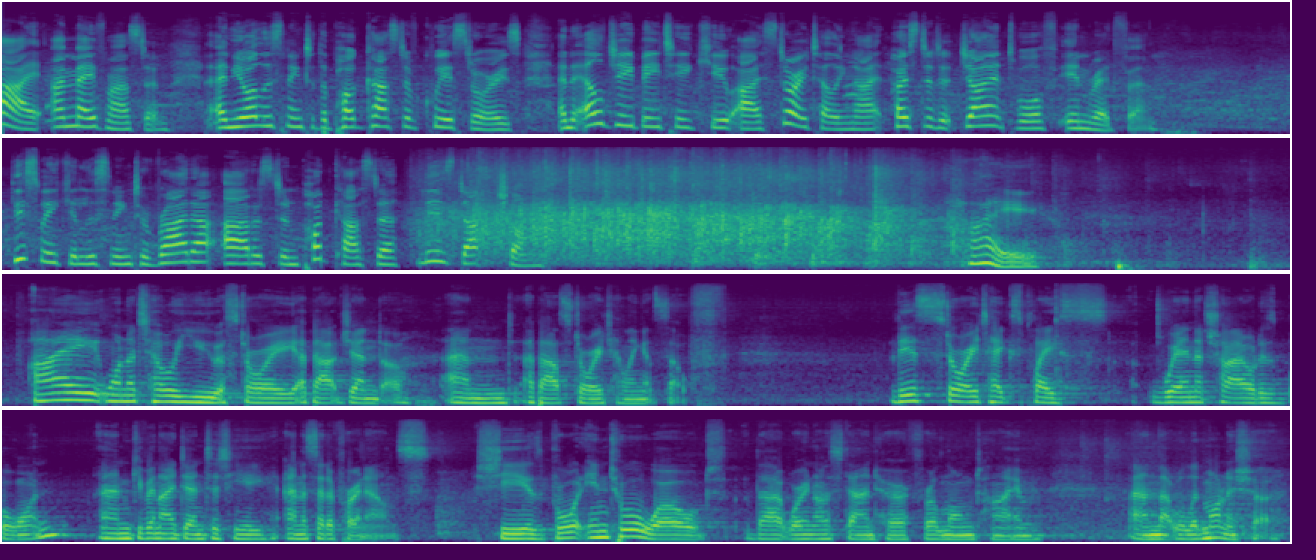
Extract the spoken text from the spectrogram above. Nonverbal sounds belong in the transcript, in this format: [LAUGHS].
Hi, I'm Maeve Marsden, and you're listening to the podcast of Queerstories, an LGBTQI storytelling night hosted at Giant Dwarf in Redfern. This week you're listening to writer, artist, and podcaster Liz Duck Chong. Hi. I want to tell you a story about gender and about storytelling itself. This story takes place when a child is born and given identity and a set of pronouns. She is brought into a world that won't understand her for a long time and that will admonish her.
